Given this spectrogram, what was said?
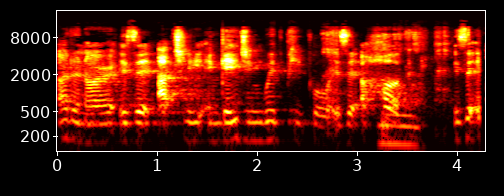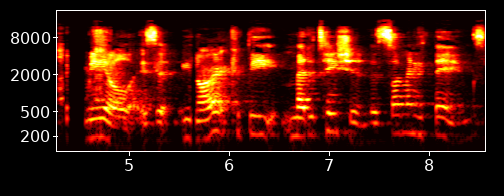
I don't know, is it actually engaging with people? Is it a hug? Mm. Is it a meal? Is it, you know, it could be meditation. There's so many things.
